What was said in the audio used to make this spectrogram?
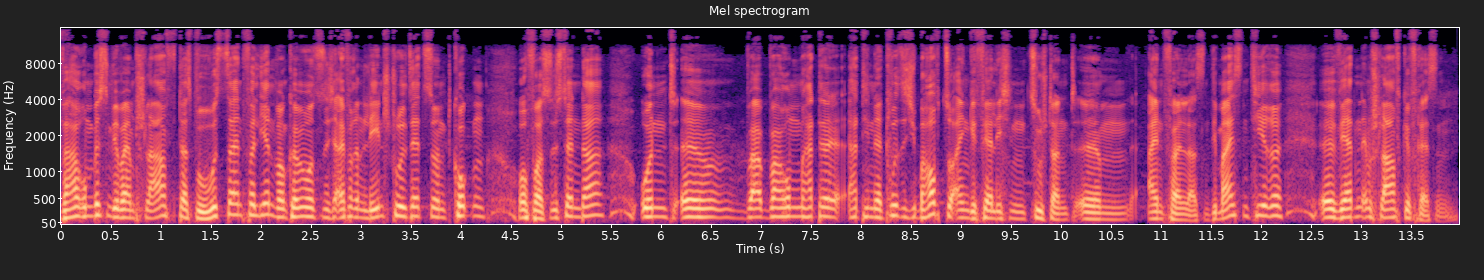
warum müssen wir beim Schlaf das Bewusstsein verlieren? Warum können wir uns nicht einfach in den Lehnstuhl setzen und gucken, oh, was ist denn da? Und äh, wa warum hat, der, hat die Natur sich überhaupt so einen gefährlichen Zustand ähm, einfallen lassen? Die meisten Tiere äh, werden im Schlaf gefressen.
